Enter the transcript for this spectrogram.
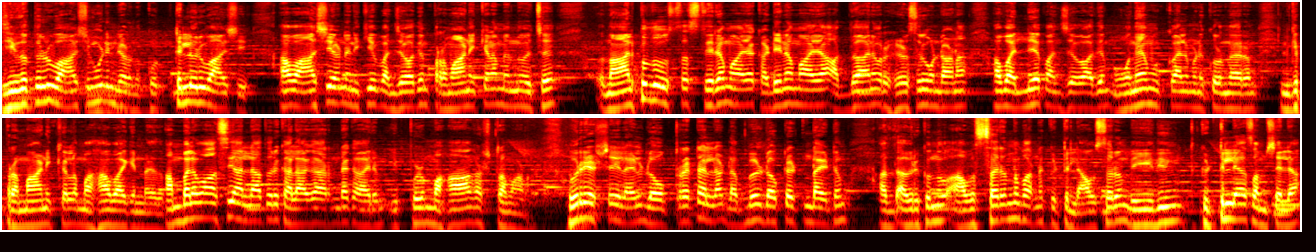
ജീവിതത്തിലൊരു വാശിയും കൂടി ഉണ്ടായിരുന്നു. കൊട്ടിലൊരു വാശി. ആ വാശിയാണ് എനിക്ക് പഞ്ചവാദ്യം പ്രമാണിക്കണം എന്ന് വെച്ച് നാൽപ്പത് ദിവസത്തെ സ്ഥിരമായ കഠിനമായ അധ്വാനം റിഹേഴ്സൽ കൊണ്ടാണ് ആ വലിയ പഞ്ചവാദ്യം മൂന്നേ മുക്കാൽ മണിക്കൂർ നേരം എനിക്ക് പ്രമാണിക്കുള്ള മഹാഭാഗ്യം ഉണ്ടായത്. അമ്പലവാസി അല്ലാത്തൊരു കലാകാരന്റെ കാര്യം ഇപ്പോഴും മഹാകഷ്ടമാണ്. ഒരു രക്ഷയില്ല. അയാൾ ഡോക്ടറേറ്റ് അല്ല ഡബിൾ ഡോക്ടറേറ്റ് ഉണ്ടായിട്ടും അത് അവർക്കൊന്നും അവസരം എന്ന് പറഞ്ഞാൽ കിട്ടില്ല. അവസരം വേദിയും കിട്ടില്ല സംശയമില്ല.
